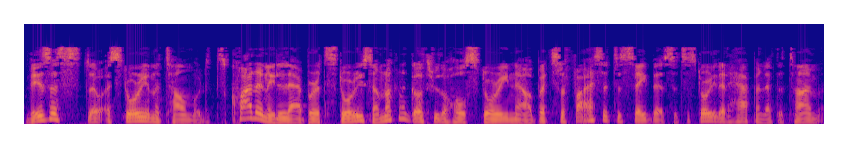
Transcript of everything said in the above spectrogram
There's a, st- a story in the Talmud. It's quite an elaborate story, so I'm not going to go through the whole story now, but suffice it to say this. It's a story that happened at the time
